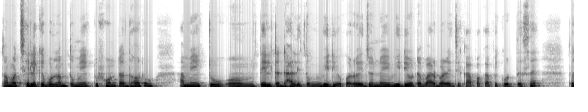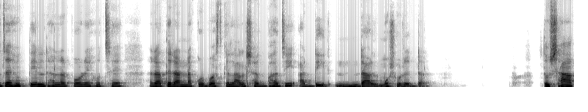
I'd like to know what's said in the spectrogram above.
তো আমার ছেলেকে বললাম, তুমি একটু ফোনটা ধরো, আমি একটু তেলটা ঢালি, তুমি ভিডিও করো। এই জন্য এই ভিডিওটা বারবার এই যে কাপাকাপি করতেছে। তো যাই হোক, তেল ঢালার পরে হচ্ছে রাতে রান্না করব আজকে লাল শাক ভাজি আর ডাল, মসুরের ডাল। তো শাক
